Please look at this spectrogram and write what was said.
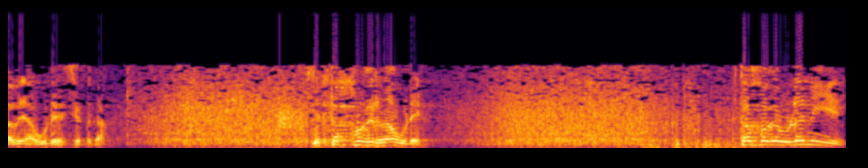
હવે આ ઉડે છે બધા. એ તપ વગર ના ઉડે. તપ વગર ઉડે નહીં એ.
